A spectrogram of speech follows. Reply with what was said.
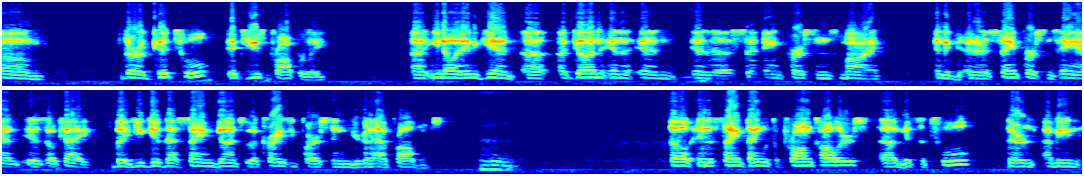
Um, they're a good tool if used properly. Uh, you know, and again, uh, a gun in a, in in a sane person's mind, in a, in a sane person's hand is okay. But you give that same gun to a crazy person, you're going to have problems. hmm So, and the same thing with the prong collars. Um, it's a tool. They're, I mean,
